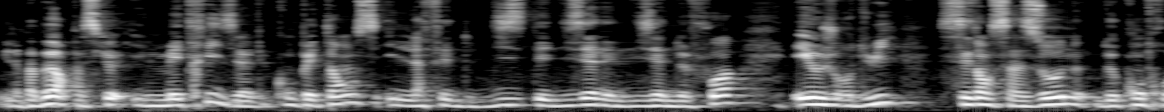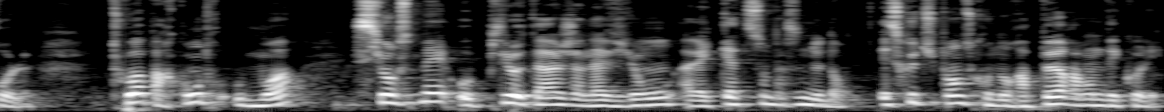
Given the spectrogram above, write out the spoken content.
il n'a pas peur parce qu'il maîtrise, il a des compétences, il l'a fait de des dizaines et des dizaines de fois, et aujourd'hui, c'est dans sa zone de contrôle. Toi, par contre, ou moi, si on se met au pilotage d'un avion avec 400 personnes dedans, est-ce que tu penses qu'on aura peur avant de décoller?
